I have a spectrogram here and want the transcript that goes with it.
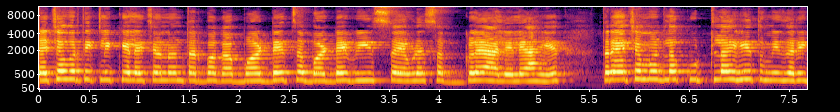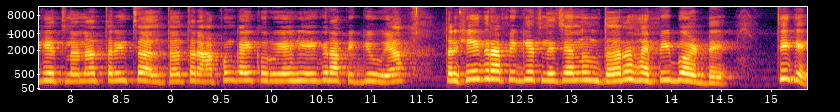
त्याच्यावरती क्लिक केल्याच्यानंतर बघा बर्थडेचं बर्थडे वीसचं एवढे सगळे आलेले आहेत. तर याच्यामधलं कुठलंही तुम्ही जरी घेतलं ना तरी चालतं. तर आपण काय करूया हे ग्राफिक घेऊया. तर हे ग्राफिक घेतल्याच्यानंतर हॅपी बर्थडे ठीक आहे?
